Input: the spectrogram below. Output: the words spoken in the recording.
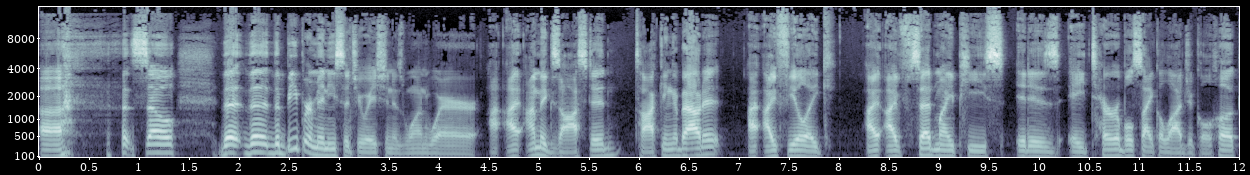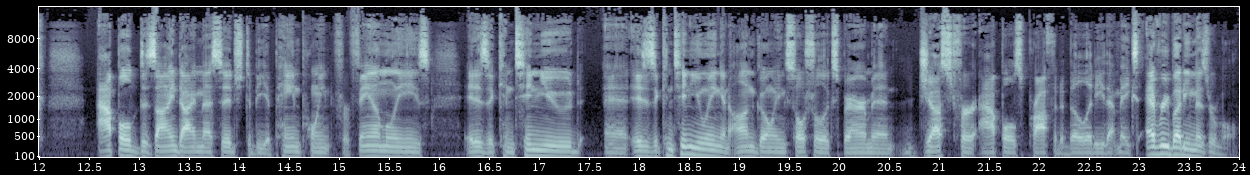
Uh, so the, the the beeper mini situation is one where I, I'm exhausted talking about it I, I feel like I, I've said my piece. It is a terrible psychological hook. Apple designed iMessage to be a pain point for families. It is a continued uh, it is a continuing and ongoing social experiment just for Apple's profitability that makes everybody miserable.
